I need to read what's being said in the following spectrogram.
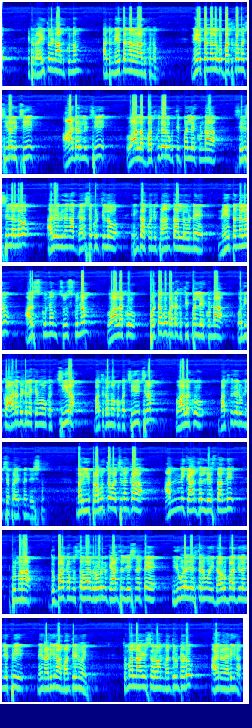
ఇటు రైతులను ఆదుకున్నాం అటు నేతన్నలను ఆదుకున్నాం. నేతన్నలకు బతుకమ్మ చీరలు ఇచ్చి ఆర్డర్లు ఇచ్చి వాళ్ళ బతుకుదేరుకు తిప్పలు లేకుండా సిరిసిల్లలో అదేవిధంగా ఘర్షకృతిలో ఇంకా కొన్ని ప్రాంతాల్లో ఉండే నేతన్నలను అరుసుకున్నాం చూసుకున్నాం. వాళ్ళకు పొట్టకు బట్టకు తిప్పలు లేకుండా ఒదికు ఆడబిడ్డలకేమో ఒక చీర బతుకమ్మకు ఒక చీర ఇచ్చినాం వాళ్ళకు బతుకుదెరువునిచ్చే ప్రయత్నం చేసినాం. మరి ఈ ప్రభుత్వం వచ్చినాక అన్ని క్యాన్సిల్ చేస్తుంది. ఇప్పుడు మన దుబ్బాక ముస్తాబాద్ రోడ్డును క్యాన్సిల్ చేసినట్టే ఇది కూడా చేస్తారేమో ఈ దౌర్భాగ్యులు అని చెప్పి నేను అడిగిన మంత్రిని పోయి. తుమ్మల నాగేశ్వరరావు అని మంత్రి ఉంటాడు ఆయనను అడిగిన.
